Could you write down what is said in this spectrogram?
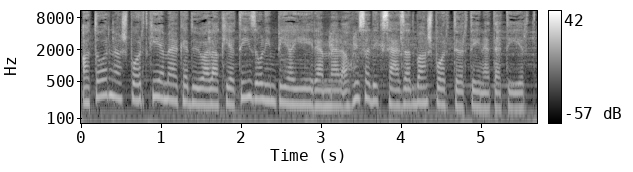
A tornasport kiemelkedő alakja 10 olimpiai éremmel a 20. században sporttörténetet írt.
